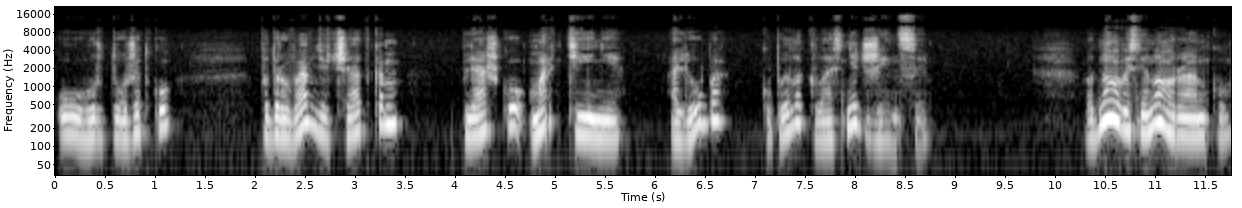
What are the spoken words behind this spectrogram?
у гуртожитку подарував дівчаткам пляшку Мартіні, а Люба купила класні джинси. Одного весняного ранку,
